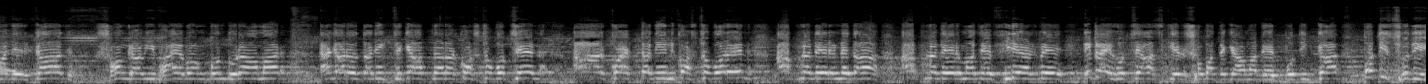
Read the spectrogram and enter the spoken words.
আমাদের কাজ। সংগ্রামী ভাই এবং বন্ধুরা আমার, এগারো তারিখ থেকে আপনারা কষ্ট করছেন, আর কয়েকটা দিন কষ্ট করেন। আপনাদের নেতা আপনাদের মাঝে ফিরে আসবে। এটাই হচ্ছে আজকের সভা থেকে আমাদের প্রতিজ্ঞা, প্রতিশ্রুতি।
